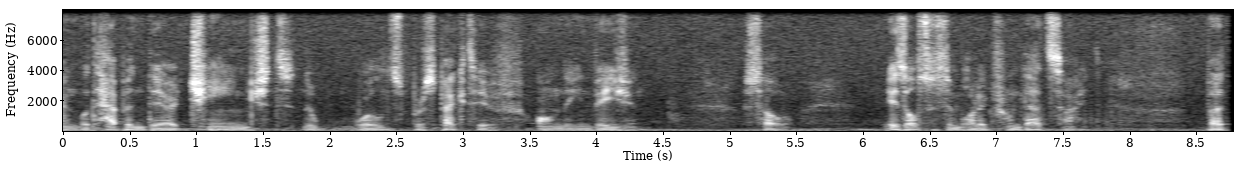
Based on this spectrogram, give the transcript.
and what happened there changed the world's perspective on the invasion. So it's also symbolic from that side. But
